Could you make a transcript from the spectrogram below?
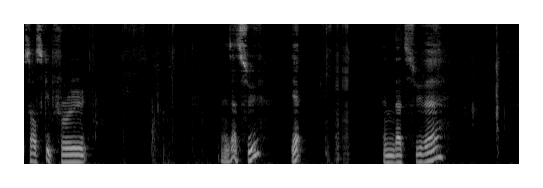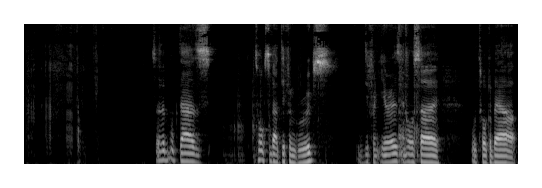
So i'll skip through. And is that sue? Yep. and that's through there. So the book does talks about different groups, different eras, and also we'll talk about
